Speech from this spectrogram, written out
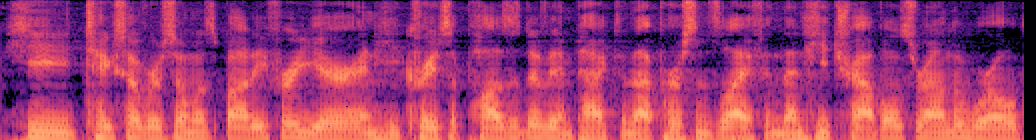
he takes over someone's body for a year and he creates a positive impact in that person's life, and then he travels around the world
